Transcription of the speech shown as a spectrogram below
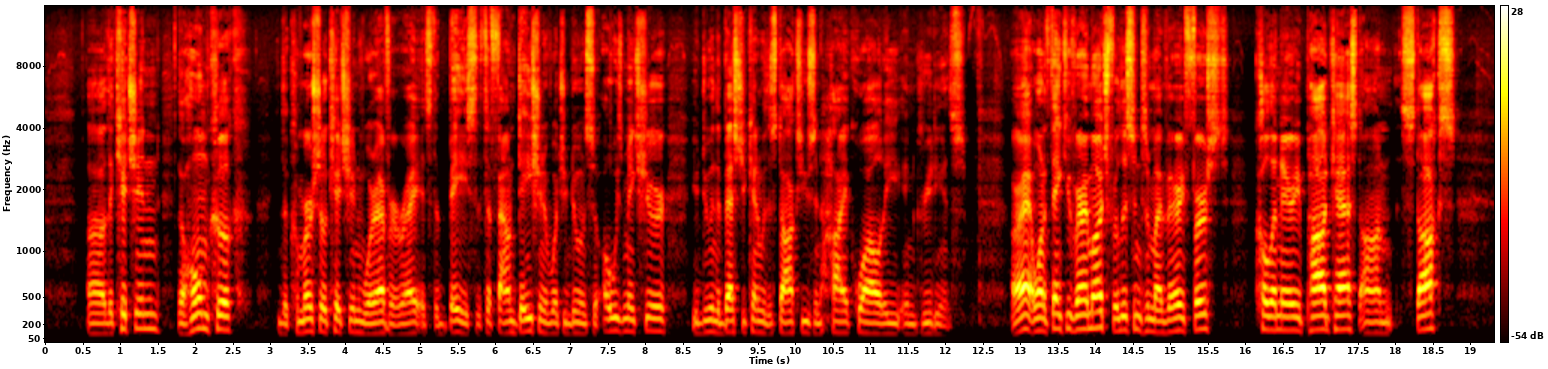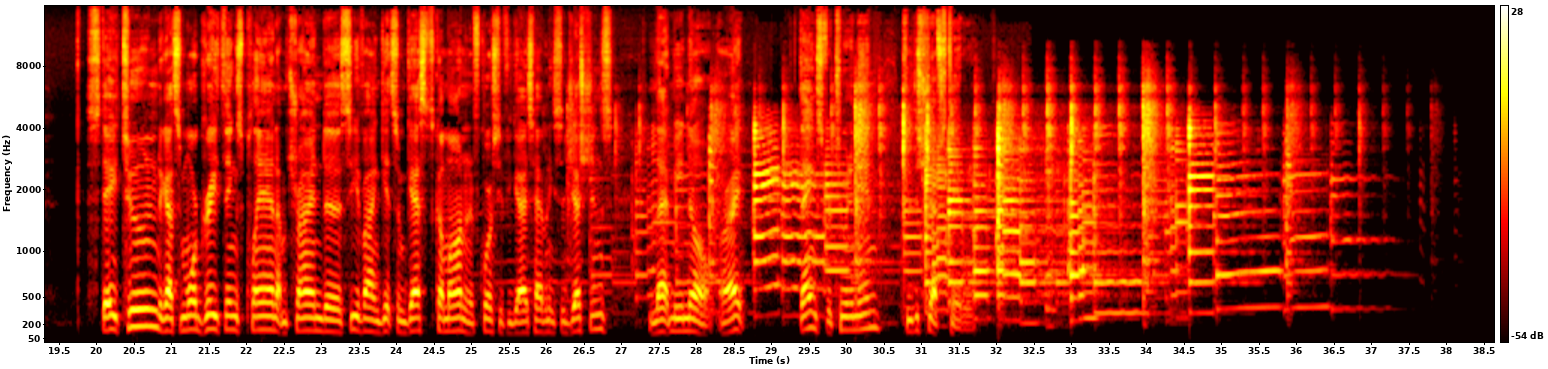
uh, the kitchen, the home cook, the commercial kitchen, wherever. Right? It's the base. It's the foundation of what you're doing. So always make sure you're doing the best you can with the stocks using high quality ingredients. All right, I want to thank you very much for listening to my very first culinary podcast on stocks. Stay tuned. I got some more great things planned. I'm trying to see if I can get some guests come on, and of course, if you guys have any suggestions, let me know. All right. Thanks for tuning in to the Chef's Table.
